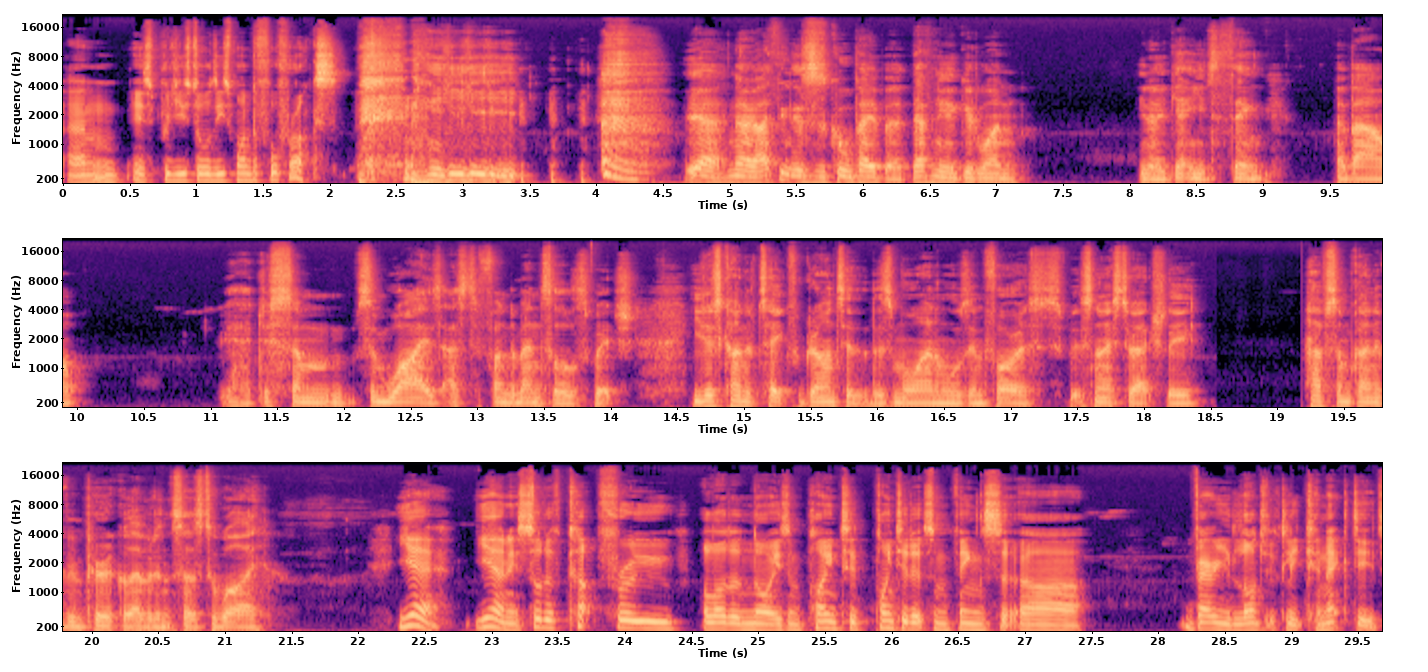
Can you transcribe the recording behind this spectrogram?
And it's produced all these wonderful frogs. yeah, no, I think this is a cool paper. Definitely a good one. You know, getting you to think about yeah, just some some whys as to fundamentals, which you just kind of take for granted that there's more animals in forests. But it's nice to actually have some kind of empirical evidence as to why. Yeah, yeah, and it sort of cut through a lot of noise and pointed pointed at some things that are very logically connected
